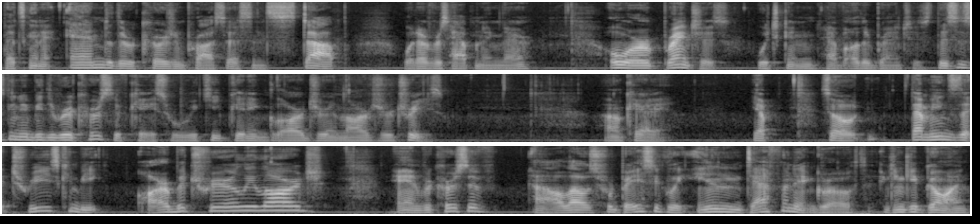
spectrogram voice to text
That's going to end the recursion process and stop whatever's happening there. Or branches, which can have other branches. This is going to be the recursive case where we keep getting larger and larger trees. Okay, yep. So that means that trees can be arbitrarily large, and recursive uh, allows for basically indefinite growth. It can keep going,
